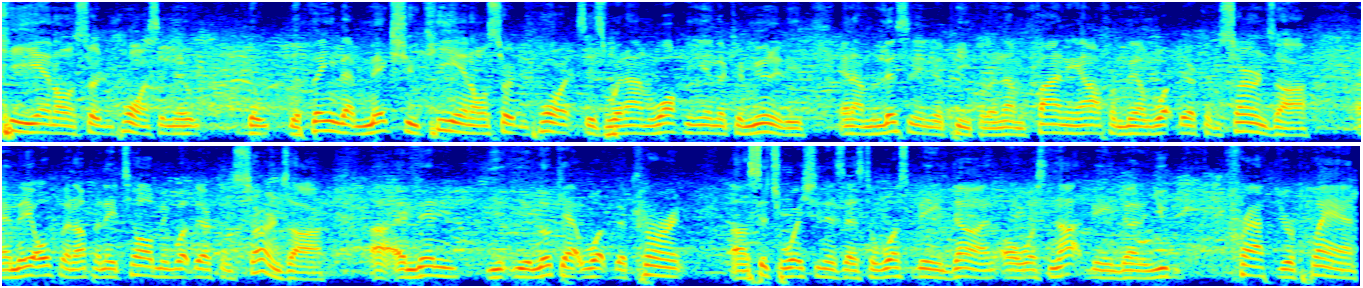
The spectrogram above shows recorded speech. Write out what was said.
key in on certain points. And the, the, the thing that makes you key in on certain points is when I'm walking in the community and I'm listening to people and I'm finding out from them what their concerns are. And they open up and they tell me what their concerns are. Uh, and then you, you, look at what the current uh, situation is as to what's being done or what's not being done, and you craft your plan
